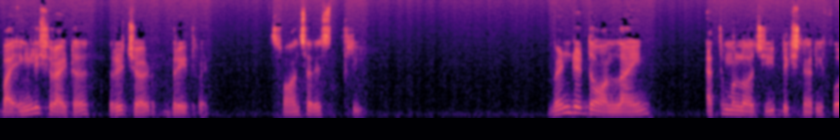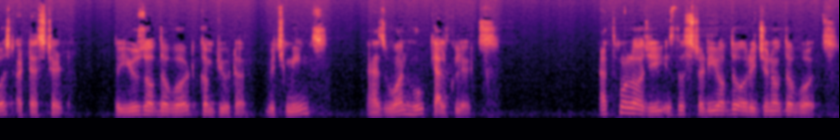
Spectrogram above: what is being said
by English writer Richard Braithwaite. So answer is 3. When did the online etymology dictionary first attested the use of the word computer, which means as one who calculates? Etymology is the study of the origin of the words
